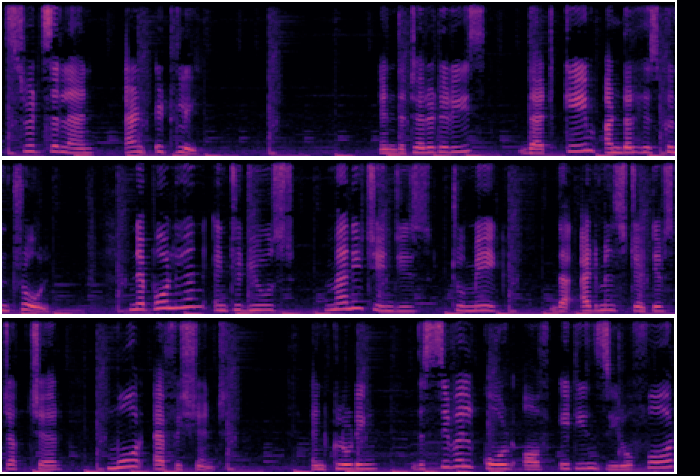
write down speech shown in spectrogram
Switzerland, and Italy. In the territories that came under his control, Napoleon introduced many changes to make the administrative structure more efficient, including the Civil Code of 1804,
